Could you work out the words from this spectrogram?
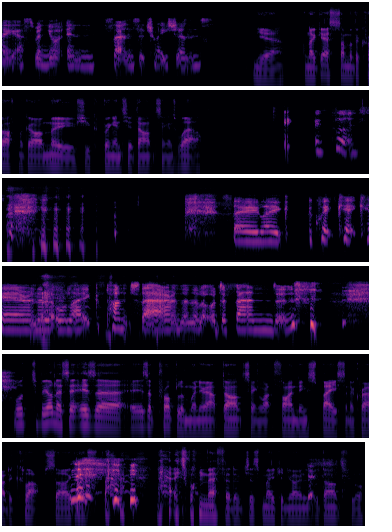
I guess, when you're in certain situations. Yeah. And I guess some of the Krav Maga moves you could bring into your dancing as well. Of course. so, like, a quick kick here and a little like punch there and then a little defend and well to be honest it is a it is a problem when you're out dancing like finding space in a crowded club. So i guess that is one method of just making your own little dance floor.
